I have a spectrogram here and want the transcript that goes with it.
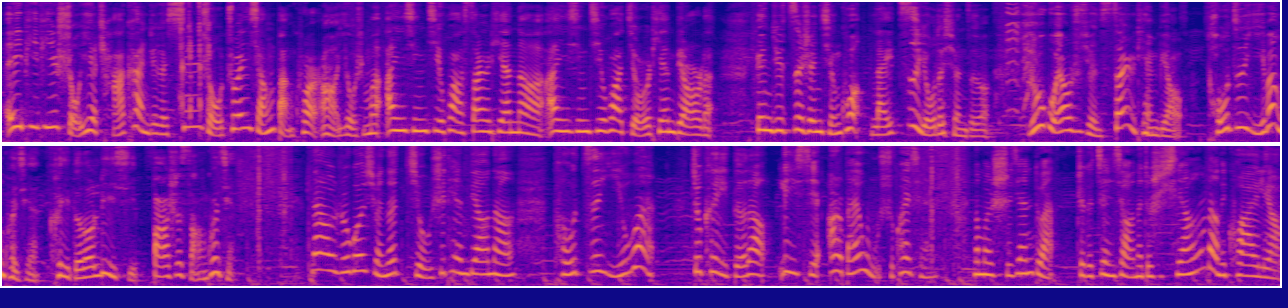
，A P P 首页查看这个新手专享板块啊，有什么安心计划三十天呢？安心计划九十天标的，根据自身情况来自由的选择。如果要是选三十天标，投资一万块钱可以得到利息八十三块钱。那如果选择九十天标呢？投资一万就可以得到利息二百五十块钱。那么时间短，这个见效那就是相当的快了。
